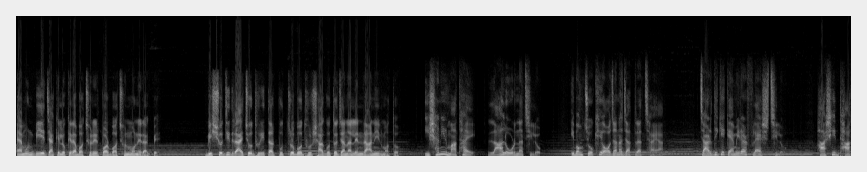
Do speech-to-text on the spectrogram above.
এমন বিয়ে যাকে লোকেরা বছরের পর বছর মনে রাখবে। বিশ্বজিৎ রায়চৌধুরী তার পুত্রবধূর স্বাগত জানালেন রানীর মতো। ঈশানীর মাথায় লাল ওড়না ছিল এবং চোখে অজানা যাত্রার ছায়া। চারদিকে ক্যামেরার ফ্ল্যাশ ছিল, হাসির ঢাক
